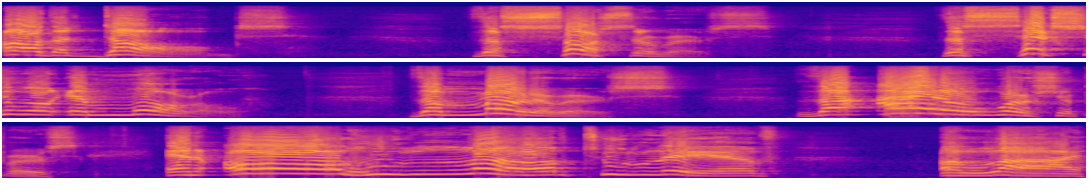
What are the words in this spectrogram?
are the dogs, the sorcerers, the sexual immoral, the murderers, the idol worshippers, and all who love to live a lie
